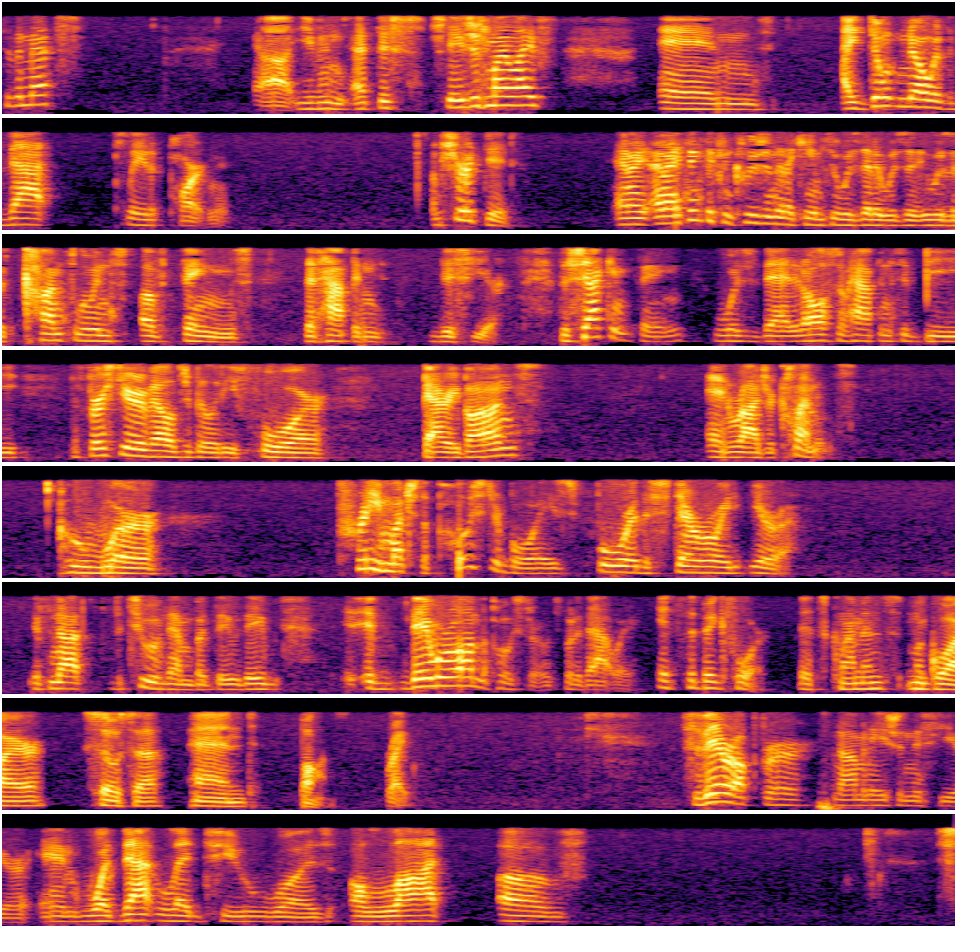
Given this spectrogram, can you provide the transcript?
to the Mets, uh, even at this stage of my life, and I don't know if that played a part in it. I'm sure it did, and I and I think the conclusion that I came to was that it was a, it was a confluence of things that happened this year. The second thing was that it also happened to be the first year of eligibility for Barry Bonds and Roger Clemens, who were pretty much the poster boys for the steroid era. If not the two of them, but they they if they were on the poster. Let's put it that way. It's the big four. It's Clemens, McGwire, Sosa, and Bonds. Right. So they're up for nomination this year, and what that led to was a lot of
